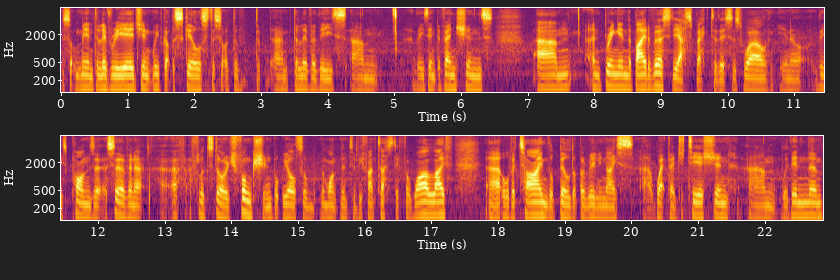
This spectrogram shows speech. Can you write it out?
sort of main delivery agent, we've got the skills to sort of um, deliver these, um, these interventions um, and bring in the biodiversity aspect to this as well. You know, these ponds are serving a, a, a flood storage function, but we also want them to be fantastic for wildlife. Uh, over time, they'll build up a really nice uh, wet vegetation um, within them.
